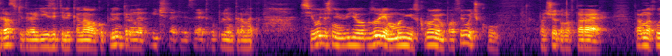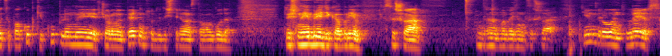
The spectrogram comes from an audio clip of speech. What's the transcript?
Здравствуйте, дорогие зрители канала Куплю Интернет и читатели сайта Куплю Интернет. В сегодняшнем видеообзоре мы скроем посылочку по счету на вторая. Там находятся покупки, купленные в Черную Пятницу 2013 года. То есть в ноябре-декабре в США. Интернет-магазин США. Timberland, Levi's,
